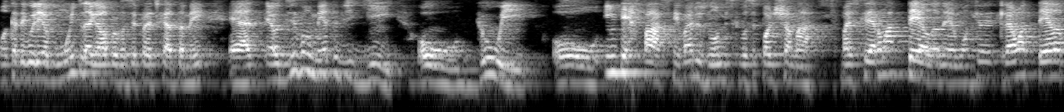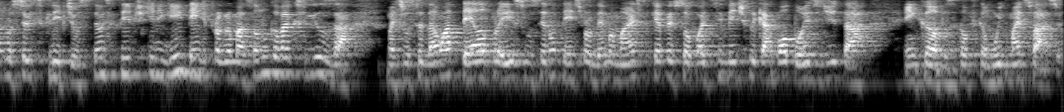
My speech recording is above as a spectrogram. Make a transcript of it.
Uma categoria muito legal para você praticar também é, a, é, o desenvolvimento de GUI, ou GUI, ou interface, tem vários nomes que você pode chamar, mas criar uma tela, né? Uma, criar uma tela para o seu script. Você tem um script que ninguém entende programação, nunca vai conseguir usar. Mas se você dá uma tela para isso, você não tem esse problema mais, porque a pessoa pode simplesmente clicar botões e digitar em campos, então fica muito mais fácil.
